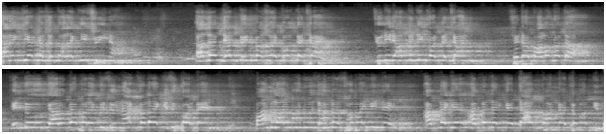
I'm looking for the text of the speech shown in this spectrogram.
তারা কি কাছে, তারা কিছুই না। তাদের জ্যাঠুইন ভাষায় বলতে চাই, যদি রাজনীতি করতে চান, সেটা ভালো কথা, কিন্তু কারও ব্যাপারে কিছু না করে কিছু করবেন বাংলার মানুষ, আমরা সবাই মিলে আপনাকে, আপনাদেরকে চার বাংলা জবাব দিব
